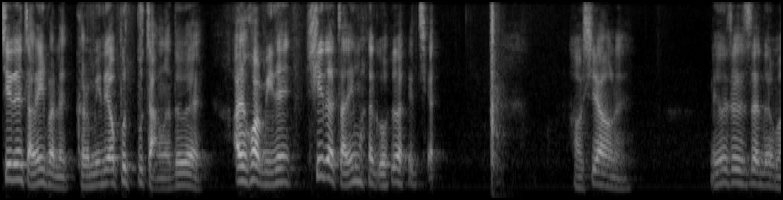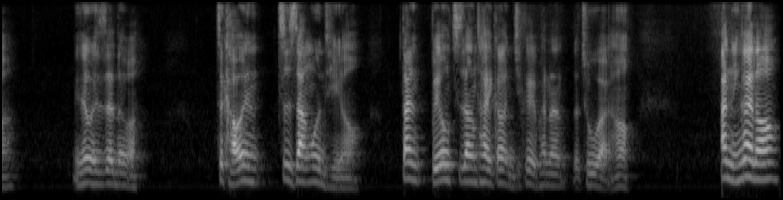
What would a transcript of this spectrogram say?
今天涨停板的，可能明天又不不涨了，对不对？而且换明天新的涨停板股票来讲，好笑呢。你认为这是真的吗？你认为是真的吗？这考验智商问题哦，但不用智商太高，你就可以判断得出来哈。啊，你看哦，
